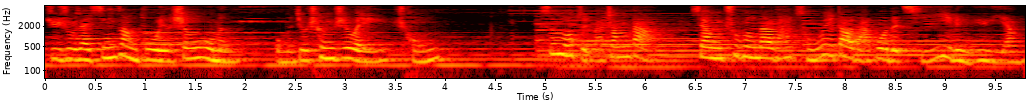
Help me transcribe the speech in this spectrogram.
居住在心脏部位的生物们。我们就称之为虫。森罗嘴巴张大，像触碰到他从未到达过的奇异领域一样，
